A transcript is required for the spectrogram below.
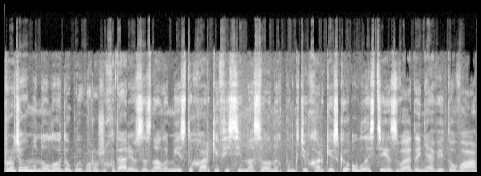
Протягом минулої доби ворожих ударів зазнало місто Харків і сім населених пунктів Харківської області зведення від ОВА.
